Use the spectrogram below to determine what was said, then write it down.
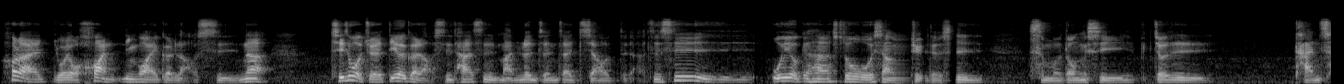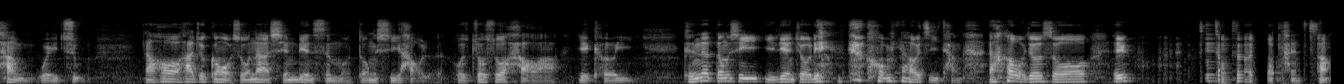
后来我有换另外一个老师。那其实我觉得第二个老师他是蛮认真在教的啊，只是我有跟他说，我想学的是什么东西，就是弹唱为主。然后他就跟我说，那先练什么东西好了。我就说好啊，也可以。可是那东西一练就练 后面好几堂。然后我就说，哎，今天总是要我弹唱。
